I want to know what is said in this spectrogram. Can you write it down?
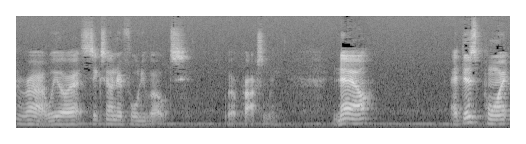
Alright, we are at 640 volts, or approximately. Now, at this point,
